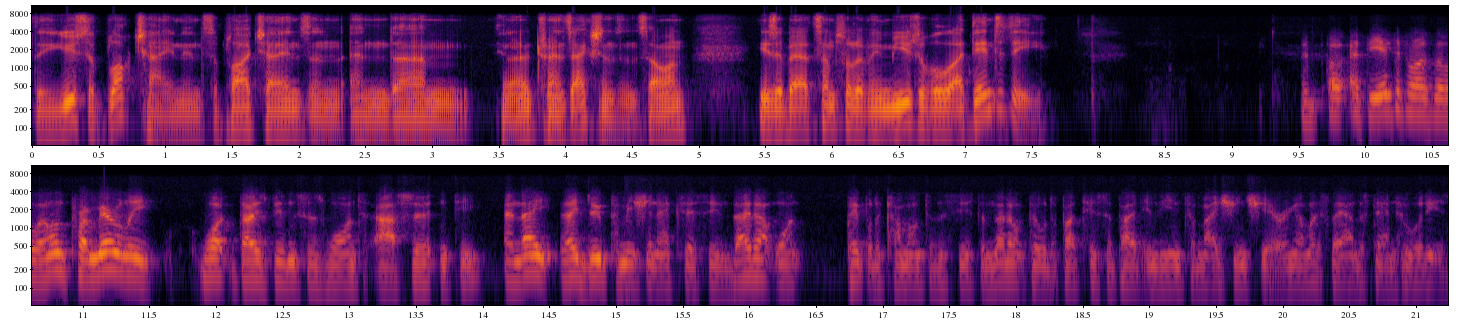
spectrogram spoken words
the use of blockchain in supply chains and and um, you know transactions and so on is about some sort of immutable identity. Uh, at the enterprise level, Alan, primarily what those businesses want are certainty, and they, they do permission access in. They don't want people to come onto the system. They don't want people to participate in the information sharing unless they understand who it is.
